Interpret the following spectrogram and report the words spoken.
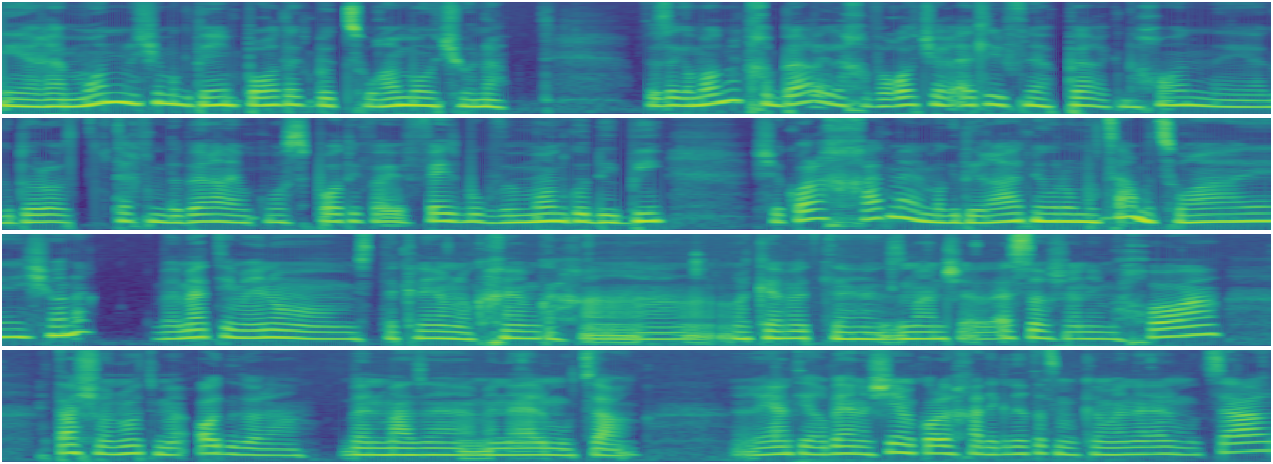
אה, הרי המון אנשים מגדירים product בצורה מאוד שונה. וזה גם מאוד מתחבר לי לחברות שהראית לי לפני הפרק, נכון? אה, הגדולות, תכף נדבר עליהן כמו ספוטיפיי ופייסבוק ו-MongoDB, שכל אחת מהן מגדירה את ניהול המוצר בצורה שונה. באמת אם היינו מסתכלים, לוקחים ככה רכבת אה, זמן של עשר שנים אחורה, הייתה שונות מאוד גדולה בין מה זה מנהל מוצר. ראיינתי הרבה אנשים, כל אחד יגדיר את עצמו כמנהל מוצר,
